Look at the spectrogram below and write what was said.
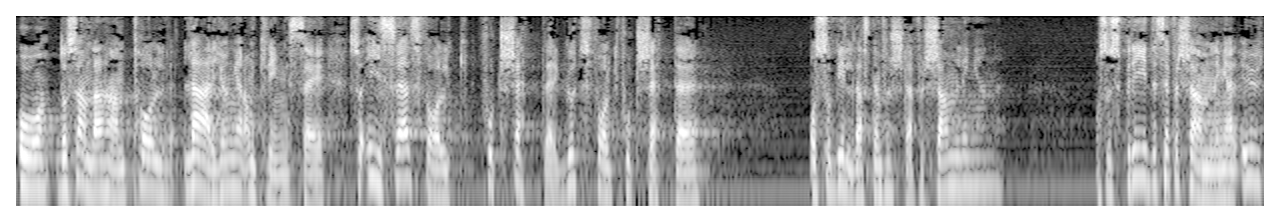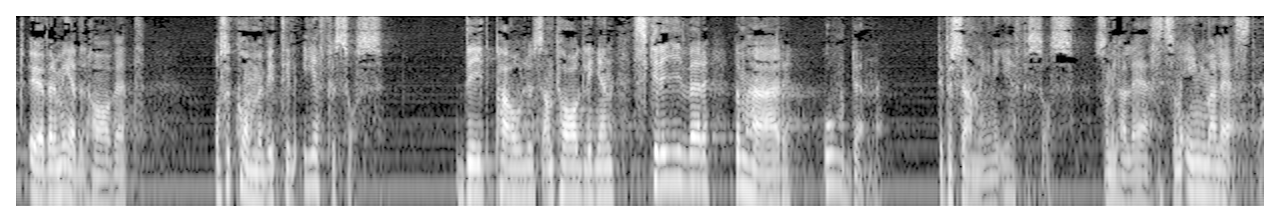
Och då samlar han tolv lärjungar omkring sig. Så Israels folk fortsätter, Guds folk fortsätter. Och så bildas den första församlingen. Och så sprider sig församlingar ut över Medelhavet. Och så kommer vi till Efesos dit Paulus antagligen skriver de här orden till församlingen i Efesos som vi har läst, som Ingmar läste.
